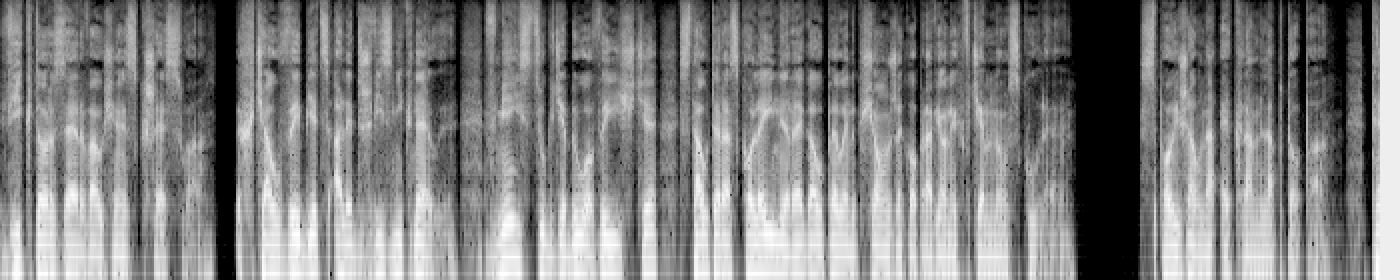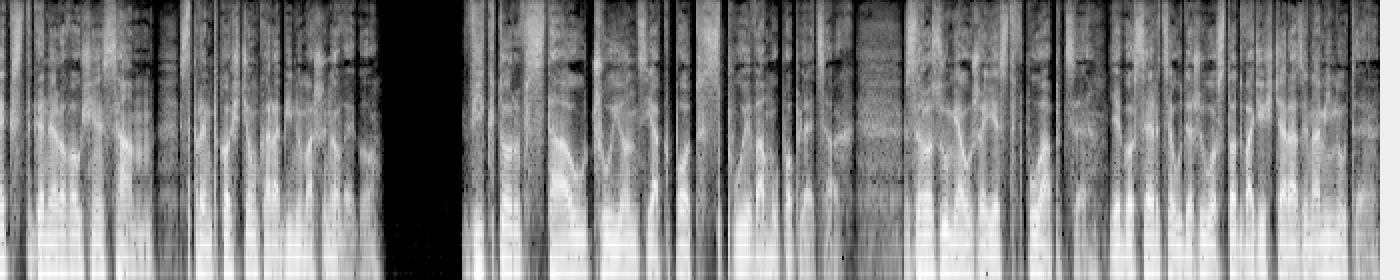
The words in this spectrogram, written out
Wiktor zerwał się z krzesła. Chciał wybiec, ale drzwi zniknęły. W miejscu, gdzie było wyjście, stał teraz kolejny regał pełen książek oprawionych w ciemną skórę. Spojrzał na ekran laptopa. Tekst generował się sam, z prędkością karabinu maszynowego. Wiktor wstał, czując jak pot spływa mu po plecach. Zrozumiał, że jest w pułapce. Jego serce uderzyło 120 razy na minutę.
